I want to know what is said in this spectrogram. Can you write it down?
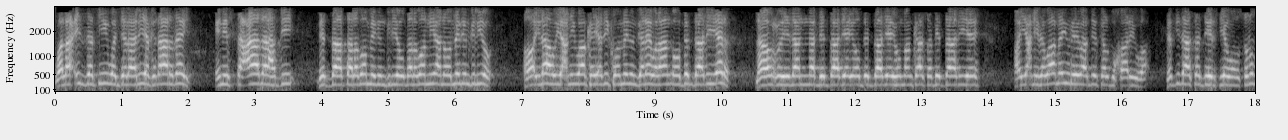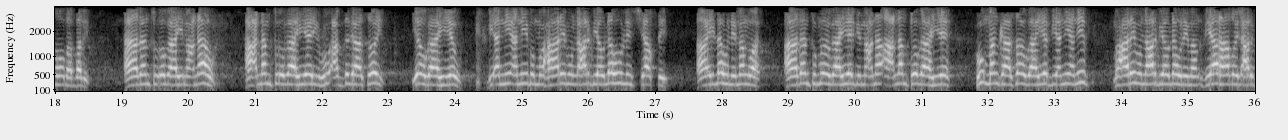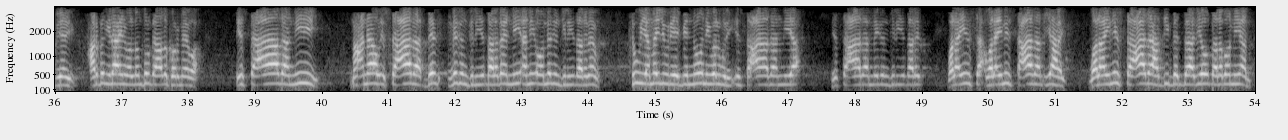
wala cizati wajalaaliya kadhaarday in istacaada haddii bidbaa dalabo megangeliyo dalabo ni an oo megangeliyo oo ilahu yani waa kay adi koo megan gale walaan oo bedbaadi yer la ucidana bedbaadiyay oo bedbaadiyay humankaasa bedbaadiye yani rawaama yure adika albukaari a gadidaasa deersiye sunadhooda badi aadantu ogaahi macnaahu. Aclamtu ogaahiye hu cabdigaasoy. Ya ogaahiye biani aniba muxaarimun laharbiya lahu lishasi ay lahu liman wa. Aadantu ma ogaahiye bimacnaa aclamtu ogaahiye hu mankaasa ogaahiye biani anib muxaarimun laharbiya lahu liman. Diyaar haadoy laharbiye xarbig ilahin waldundulgaado korme wa macnahu istacaada megan geliye dalabe ni ani oo megan geliye dalabe ruya may luriye binuni walwuri istacaada niya istacaada megan geliye dalib wala in wala yahay wala in istacaada haddii badbaadiyo dalabo niyan.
